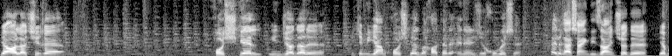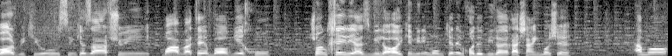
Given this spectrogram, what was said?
یه آلاچیق خوشگل اینجا داره. این که میگم خوشگل به خاطر انرژی خوبشه. خیلی قشنگ دیزاین شده. یه باربیکیو سینک ظرفشویی محوطه باقی خوب. چون خیلی از ویلاهایی که میریم ممکنه خود ویلای قشنگ باشه. اما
